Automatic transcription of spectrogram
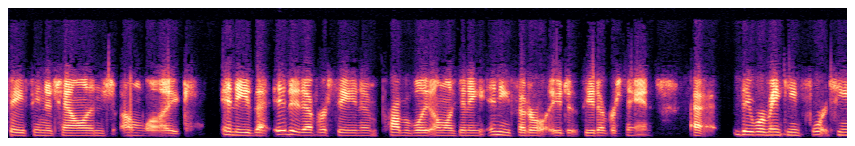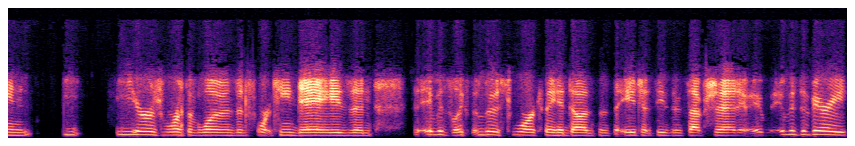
facing a challenge unlike any that it had ever seen, and probably unlike any any federal agency had ever seen. Uh, they were making 14 years worth of loans in 14 days, and it was like the most work they had done since the agency's inception. It, it was a very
